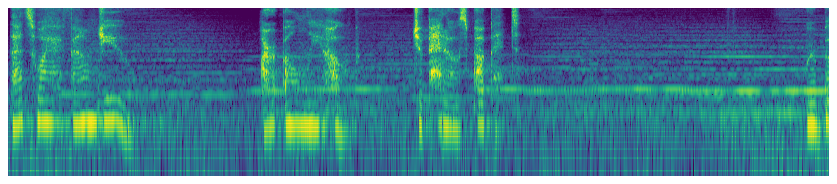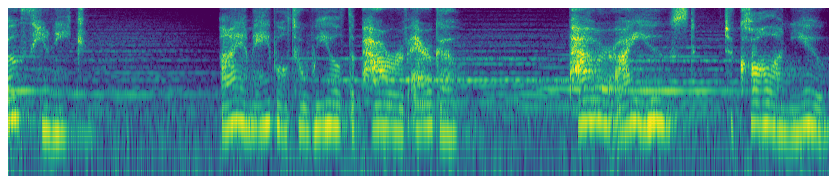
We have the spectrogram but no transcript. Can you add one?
That's why I found you. Our only hope, Geppetto's puppet. We're both unique. I am able to wield the power of Ergo. Power I used to call on you.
